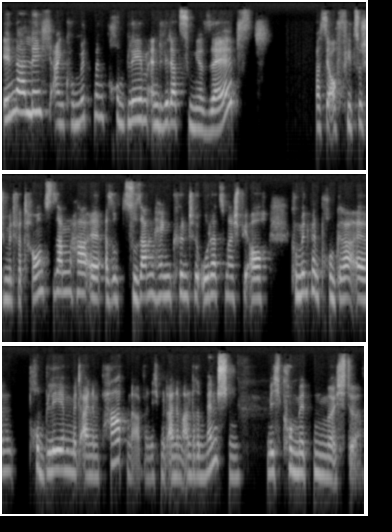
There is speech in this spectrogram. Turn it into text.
innerlich ein Commitment-Problem entweder zu mir selbst, was ja auch viel zwischen mit Vertrauen zusammen, äh, also zusammenhängen könnte, oder zum Beispiel auch Commitment-Problem mit einem Partner, wenn ich mit einem anderen Menschen mich committen möchte.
